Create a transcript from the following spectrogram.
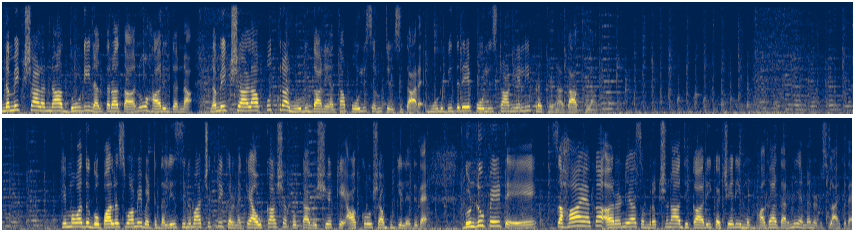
ನಮೀಕ್ಷಾಳನ್ನ ದೂಡಿ ನಂತರ ತಾನು ಹಾರಿದ್ದನ್ನ ನಮೀಕ್ಷಾಳ ಪುತ್ರ ನೋಡಿದ್ದಾನೆ ಅಂತ ಪೊಲೀಸರು ತಿಳಿಸಿದ್ದಾರೆ. ಮೂಡುಬಿದಿರೆ ಪೊಲೀಸ್ ಠಾಣೆಯಲ್ಲಿ ಪ್ರಕರಣ ದಾಖಲಾಗಿದೆ. ಹಿಮವದ್ ಗೋಪಾಲಸ್ವಾಮಿ ಬೆಟ್ಟದಲ್ಲಿ ಸಿನಿಮಾ ಚಿತ್ರೀಕರಣಕ್ಕೆ ಅವಕಾಶ ಕೊಟ್ಟ ವಿಷಯಕ್ಕೆ ಆಕ್ರೋಶ ಭುಗಿಲೆದಿದೆ ಗುಂಡ್ಲುಪೇಟೆ ಸಹಾಯಕ ಅರಣ್ಯ ಸಂರಕ್ಷಣಾಧಿಕಾರಿ ಕಚೇರಿ ಮುಂಭಾಗ ಧರಣಿಯನ್ನು ನಡೆಸಲಾಗಿದೆ.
